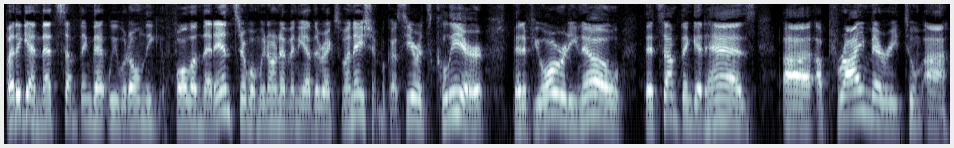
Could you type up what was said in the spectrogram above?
But again, that's something that we would only fall on that answer when we don't have any other explanation. Because here it's clear that if you already know that something that has uh, a primary tum'ah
